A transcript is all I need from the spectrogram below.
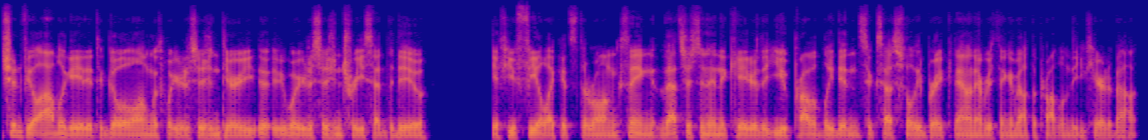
shouldn't feel obligated to go along with what your decision theory uh, what your decision tree said to do. If you feel like it's the wrong thing that's just an indicator that you probably didn't successfully break down everything about the problem that you cared about.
